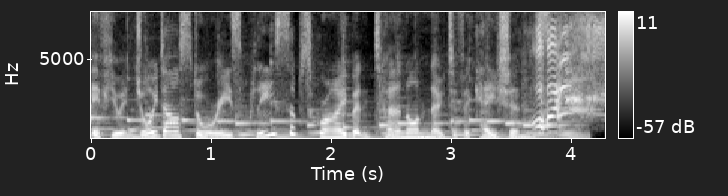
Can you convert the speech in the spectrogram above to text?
If you enjoyed our stories, please subscribe and turn on notifications.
